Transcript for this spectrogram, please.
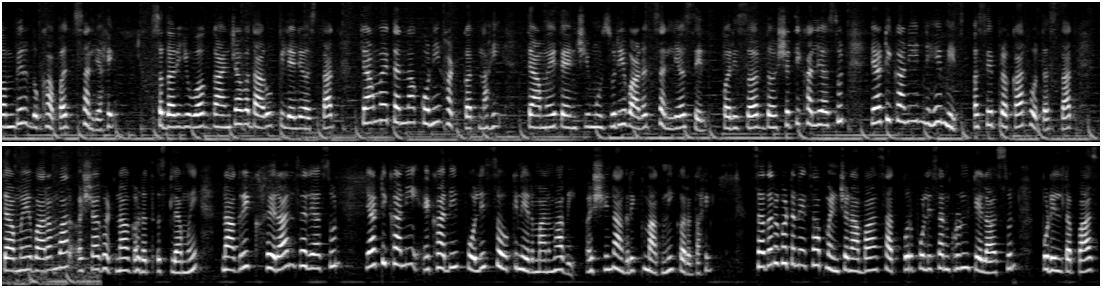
गंभीर दुखापत झाली आहे. सदर युवक गांजा व दारू पिलेले असतात त्यामुळे त्यांना कोणी हटकत नाही. त्यामुळे त्यांची मुजुरी वाढत चालली असेल. परिसर दहशतीखाली असून या ठिकाणी नेहमीच असे प्रकार होत असतात. त्यामुळे वारंवार अशा घटना घडत असल्यामुळे नागरिक हैराण झाले असून या ठिकाणी एखादी पोलीस चौकी निर्माण व्हावी अशी नागरिक मागणी करत आहे. सदर घटनेचा पंचनामा सातपूर पोलिसांकडून केला असून पुढील तपास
